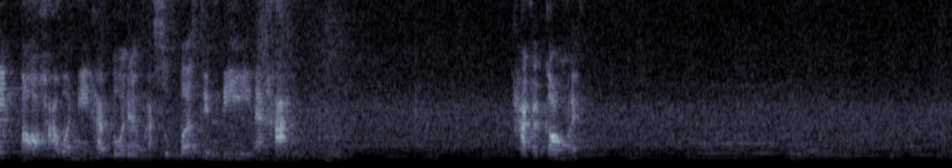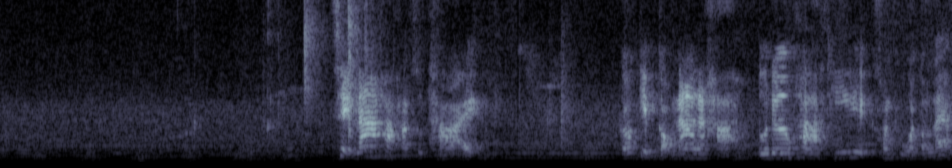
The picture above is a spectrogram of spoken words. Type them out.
ลิปต่อค่ะวันนี้ค่ะตัวเดิมค่ะซูเปอร์ซินดี้นะคะทากับกล้องเลย เฉดหน้าค่ะครั้งสุดท้าย ก็เก็บกรอบหน้านะคะ ตัวเดิมค่ะที่คอนทัวร์ตอนแรก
